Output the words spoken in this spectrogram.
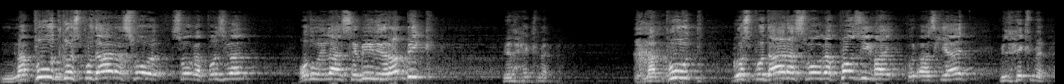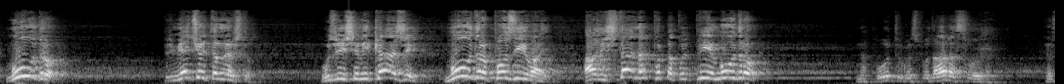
Na put gospodara svoga poziva, odu ila se bili rabik, bil hikme. Na put gospodara svoga pozivaj, kuranski ajet, bil hikme. Mudro. Primjećujete li nešto? Uzvišeni kaže, mudro pozivaj. Ali šta prije mudro? Na putu gospodara svoga. Jel?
